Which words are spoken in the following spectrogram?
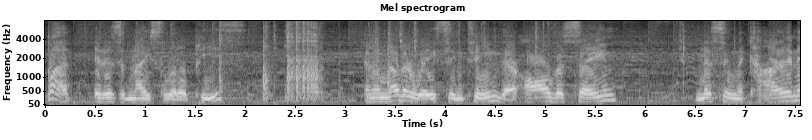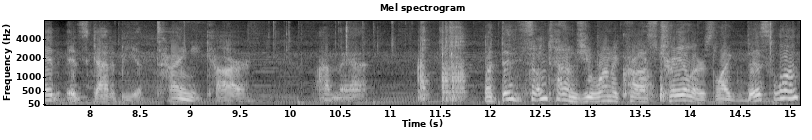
But it is a nice little piece. And another racing team, they're all the same. Missing the car in it, it's got to be a tiny car on that. But then sometimes you run across trailers like this one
